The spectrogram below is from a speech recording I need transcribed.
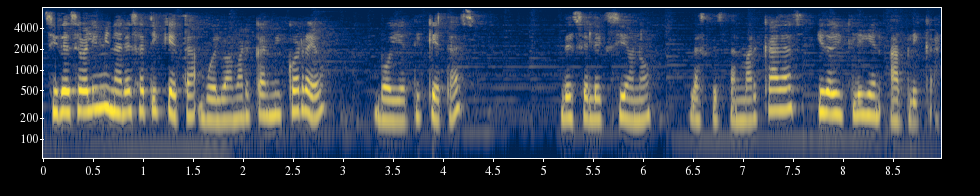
Si deseo eliminar esa etiqueta, vuelvo a marcar mi correo, voy a etiquetas, deselecciono las que están marcadas y doy clic en aplicar.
